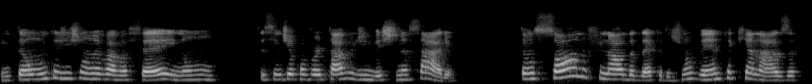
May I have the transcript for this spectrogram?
Então, muita gente não levava fé e não se sentia confortável de investir nessa área. Então, só no final da década de 90 que a NASA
